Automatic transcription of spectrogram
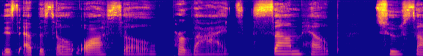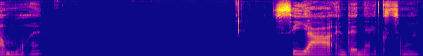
this episode also provides some help to someone. See y'all in the next one.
